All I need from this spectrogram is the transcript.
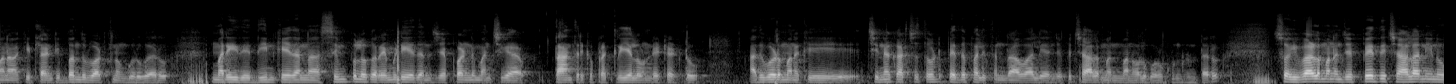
మనకి ఇట్లాంటి ఇబ్బందులు పడుతున్నాం గురుగారు. మరి ఇది దీనికి ఏదన్నా సింపుల్ ఒక రెమెడీ ఏదైనా చెప్పండి మంచిగా తాంత్రిక ప్రక్రియలో ఉండేటట్టు. అది కూడా మనకి చిన్న ఖర్చుతోటి పెద్ద ఫలితం రావాలి అని చెప్పి చాలామంది మనవాళ్ళు కోరుకుంటుంటారు. సో ఇవాళ మనం చెప్పేది చాలా నేను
